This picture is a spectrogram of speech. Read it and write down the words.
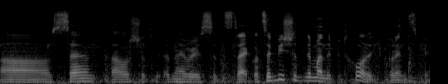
Uh, send our should never set strike. Оце більше для мене підходить, в принципі.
